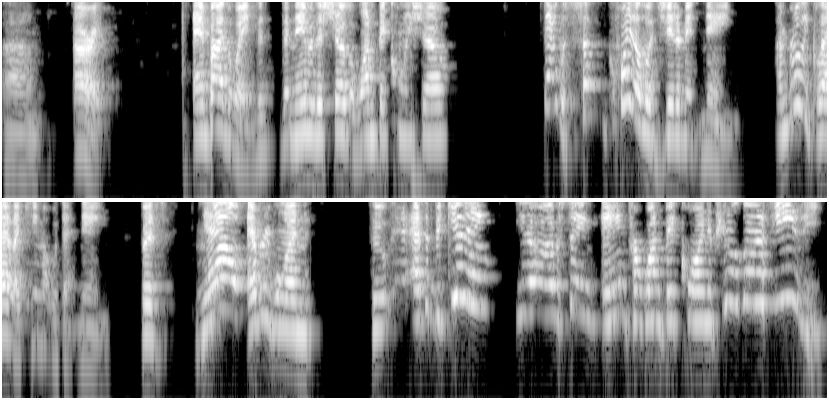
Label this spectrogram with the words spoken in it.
Um, all right. And by the way, the, the name of the show, the One Bitcoin Show, that was quite a legitimate name. I'm really glad I came up with that name because now everyone who at the beginning, you know, I was saying aim for one Bitcoin, and people, oh, that's easy.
